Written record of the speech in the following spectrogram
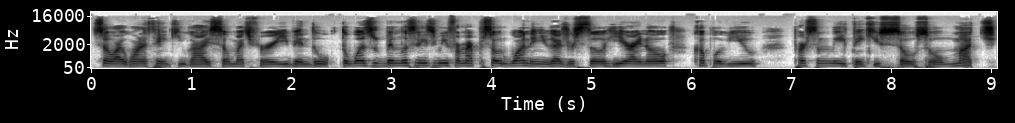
So I want to thank you guys so much for even the, the ones who've been listening to me from episode one and you guys are still here. I know a couple of you personally. Thank you so, so much.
